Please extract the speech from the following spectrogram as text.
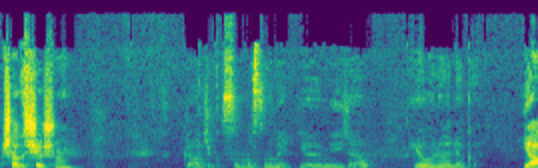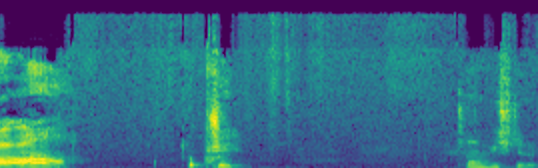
Çalışıyor şu an. Birazcık ısınmasını bekleyelim diyeceğim. Yok ne alaka? Ya. Yok bir şey. Sen bir işte...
